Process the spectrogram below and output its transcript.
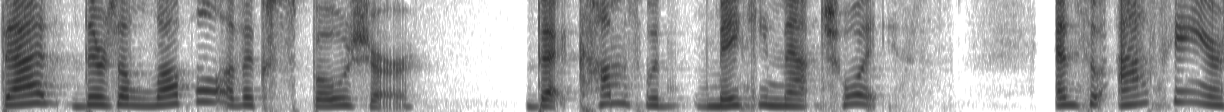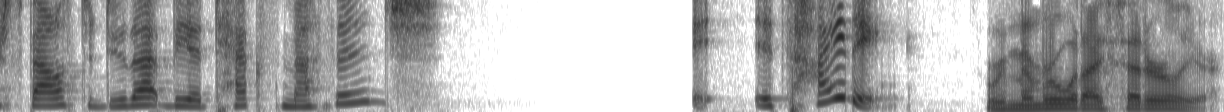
that there's a level of exposure that comes with making that choice. And so asking your spouse to do that via text message, it, it's hiding. Remember what I said earlier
